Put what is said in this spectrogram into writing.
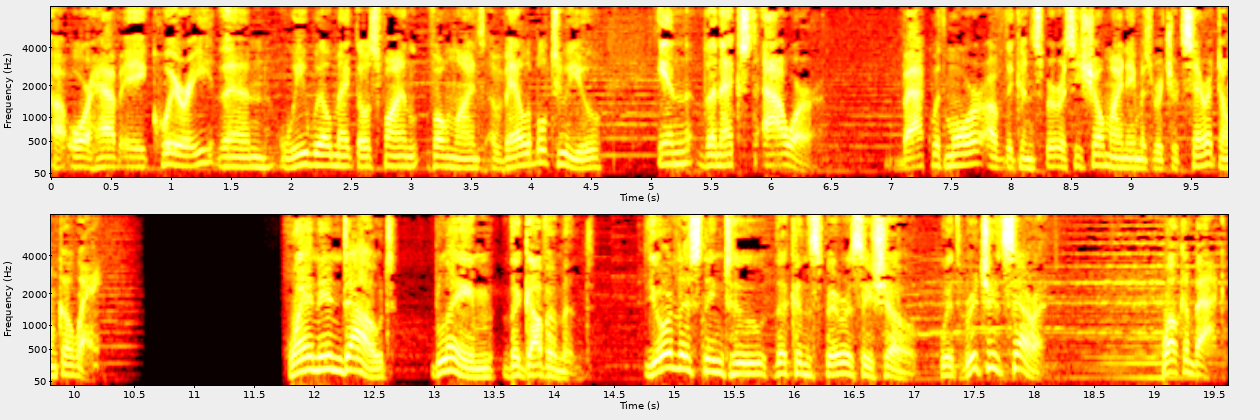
uh, or have a query, then we will make those phone lines available to you in the next hour. Back with more of The Conspiracy Show. My name is Richard Syrett. Don't go away. When in doubt, blame the government. You're listening to The Conspiracy Show with Richard Syrett. Welcome back.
